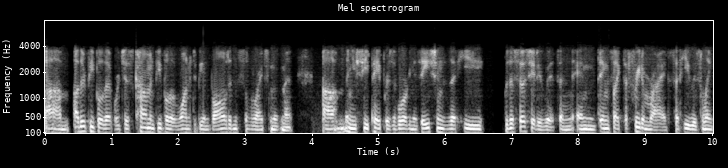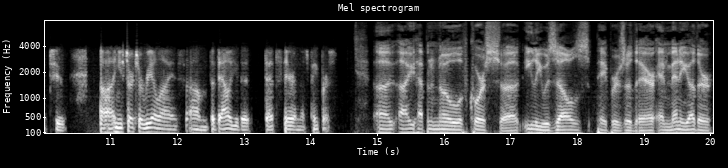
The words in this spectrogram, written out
um, other people that were just common people that wanted to be involved in the civil rights movement. Um, and you see papers of organizations that he was associated with and, and things like the freedom rides that he was linked to. Uh, and you start to realize um, the value that, that's there in those papers. Uh, I happen to know, of course, uh, Elie Wiesel's papers are there and many other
